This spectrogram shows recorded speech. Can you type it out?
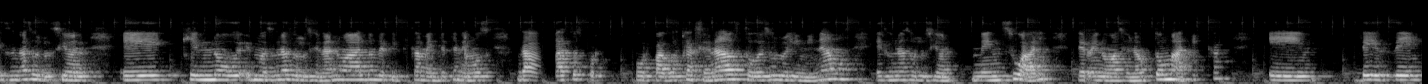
es una solución eh, que no, no, es una solución anual donde típicamente tenemos gastos por, por, pagos fraccionados, todo eso lo eliminamos, es una solución mensual de renovación automática eh, desde,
